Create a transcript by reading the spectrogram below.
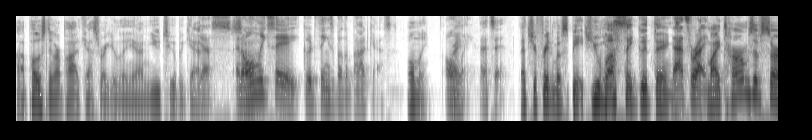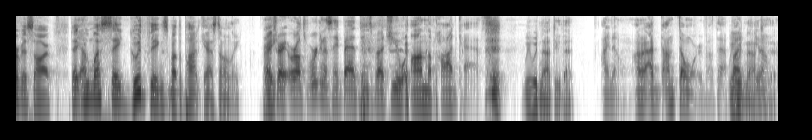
uh, posting our podcast regularly on YouTube again. yes, and So- only say good things about the podcast. only. Only. Right? That's it. That's your freedom of speech. You must say good things. That's right. My terms of service are that Yep. you must say good things about the podcast only. Right? That's right. Or else we're gonna say bad things about you on the podcast. We would not do that. I know. I, I, I'm. Don't worry about that. We but, would not do know, that.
